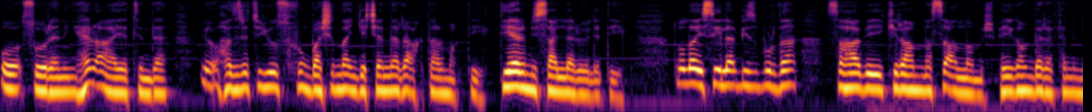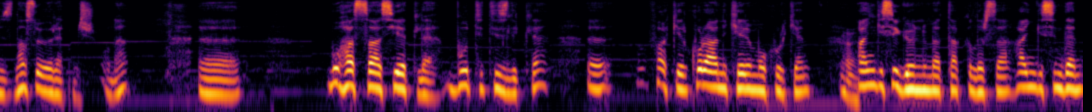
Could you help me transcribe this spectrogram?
O surenin her ayetinde e, Hazreti Yusuf'un başından geçenleri aktarmak değil. Diğer misaller öyle değil. Dolayısıyla biz burada sahabe-i kiram nasıl anlamış, Peygamber Efendimiz nasıl öğretmiş ona, e, bu hassasiyetle, bu titizlikle e, fakir Kur'an-ı Kerim okurken evet. hangisi gönlüme takılırsa, hangisinden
